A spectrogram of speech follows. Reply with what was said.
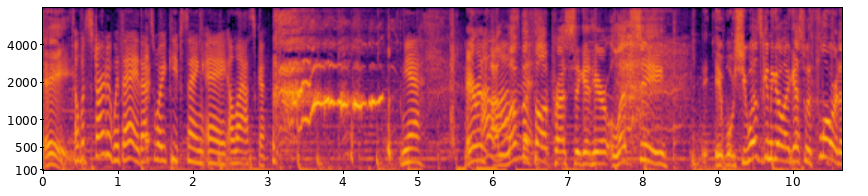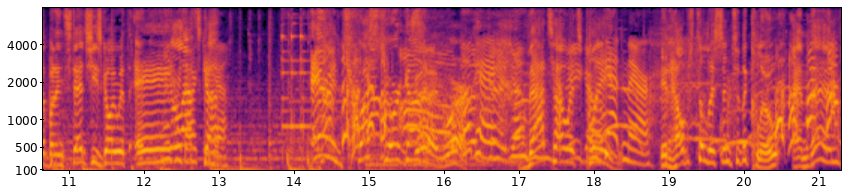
A. Oh, it started with A. That's why you keep saying A. Alaska. yeah. Aaron, I I, love lost the it. thought process to get here. Let's see. It, it- she was going to go, I guess, with Florida, but instead she's going with A, Alaska. Aaron, trust your gut. Good work. Okay. That's how it's played. Getting there. It helps to listen to the clue, and then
